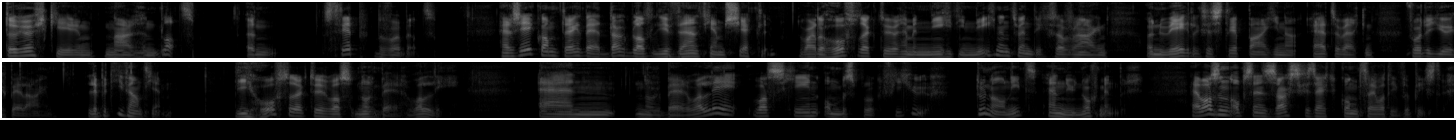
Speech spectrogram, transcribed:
terugkeren naar hun blad. Een strip bijvoorbeeld. Hergé kwam terecht bij het dagblad Le Vingtième siècle, waar de hoofdredacteur hem in 1929 zou vragen een wekelijkse strippagina uit te werken voor de jeugdbijlagen. Le Petit Vingtième. Die hoofdredacteur was Norbert Wallé. En Norbert Wallé was geen onbesproken figuur. Toen al niet en nu nog minder. Hij was een op zijn zachtst gezegd conservatieve priester.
